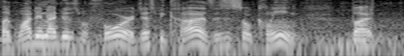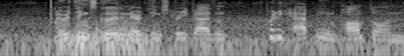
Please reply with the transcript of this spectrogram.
Like why didn't I do this before? Just because this is so clean. But everything's good and everything's straight, guys. I'm pretty happy and pumped on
